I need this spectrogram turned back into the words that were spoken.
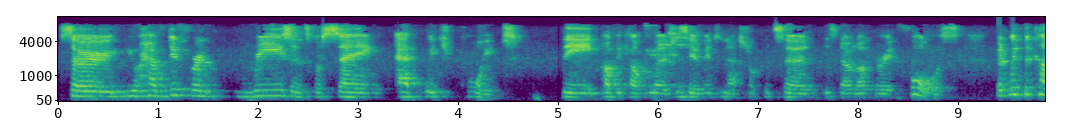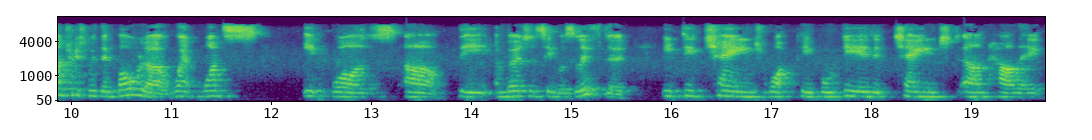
So you have different reasons for saying at which point the public health emergency of international concern is no longer in force. But with the countries with Ebola, when, once it was uh, the emergency was lifted, it did change what people did. It changed um, how they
